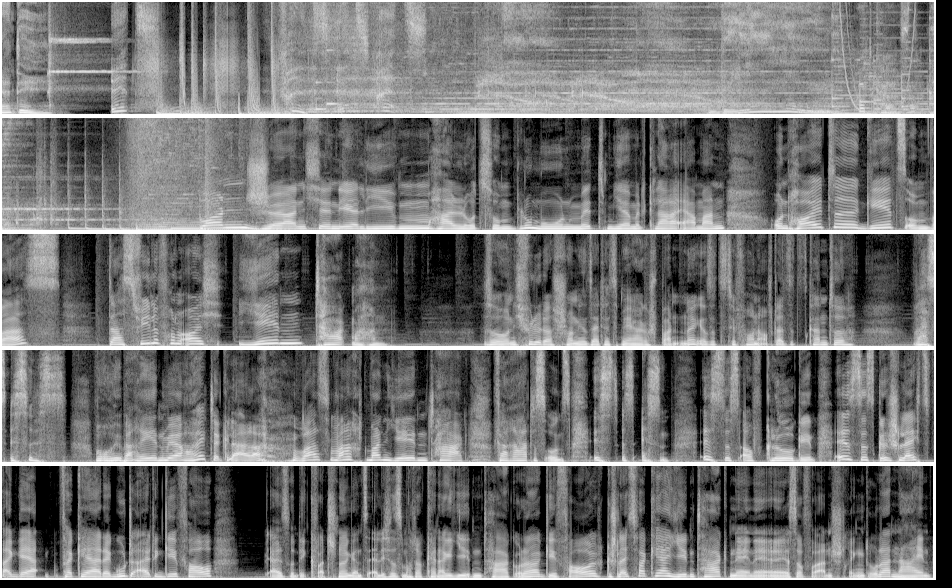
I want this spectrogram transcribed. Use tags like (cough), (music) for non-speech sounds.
ARD. It's Fritz. It's Fritz. Blue Moon Podcast. Bonjournchen, ihr Lieben. Hallo zum Blue Moon mit mir, mit Clara Ermann. Und heute geht's um was, das viele von euch jeden Tag machen. So, und ich fühle das schon. Ihr seid jetzt mega gespannt, ne? Ihr sitzt hier vorne auf der Sitzkante. Was ist es? Worüber reden wir heute, Clara? Was macht man jeden Tag? Verrat es uns. Ist es Essen? Ist es auf Klo gehen? Ist es Geschlechtsverkehr? Verkehr, der gute alte GV? Also, nee, Quatsch, ne? Ganz ehrlich, das macht doch keiner jeden Tag, oder? GV, Geschlechtsverkehr, jeden Tag? Nee, nee, nee, ist doch voll anstrengend, oder? Nein.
